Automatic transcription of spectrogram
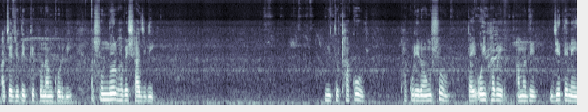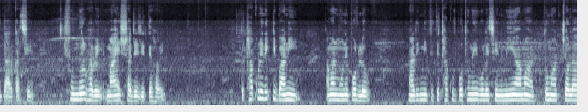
আচার্যদেবকে প্রণাম করবি আর সুন্দরভাবে সাজবি। উনি তো ঠাকুর, ঠাকুরের অংশ, তাই ওইভাবে আমাদের যেতে নেই তার কাছে। সুন্দরভাবে মায়ের সাজে যেতে হয়। তো ঠাকুরের একটি বাণী আমার মনে পড়ল। নারীর নীতিতে ঠাকুর প্রথমেই বলেছেন, মেয়ে আমার, তোমার চলা,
